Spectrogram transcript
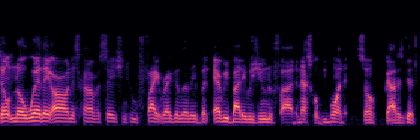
don't know where they are on this conversation, who fight regularly, but everybody was unified, and that's what we wanted. So God is good.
